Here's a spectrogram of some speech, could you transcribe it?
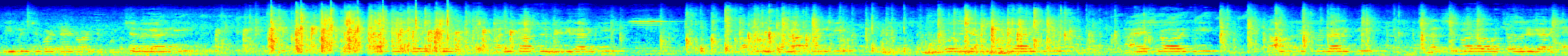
నియమించబడినటువంటి బుచ్చన్న గారికి మల్లికార్జున రెడ్డి గారికి తమ్ముడు జనార్దన్కి సోదరి అనుపమ గారికి నాగేశ్వరరావు గారికి రామకృష్ణ గారికి నరసింహారావు చౌదరి గారికి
